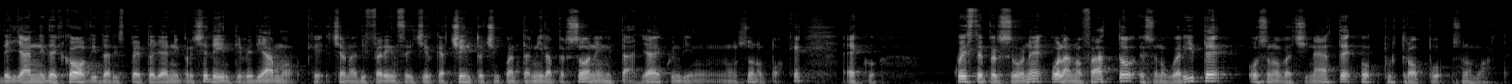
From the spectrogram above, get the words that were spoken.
degli anni del Covid rispetto agli anni precedenti, vediamo che c'è una differenza di circa 150.000 persone in Italia, eh, quindi non sono poche. Ecco, queste persone o l'hanno fatto e sono guarite, o sono vaccinate, o purtroppo sono morte.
